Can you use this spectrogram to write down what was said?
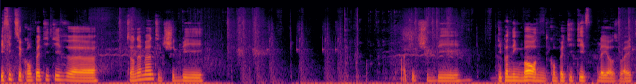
if it's a competitive uh, tournament, it should be like it should be depending more on competitive players, right?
